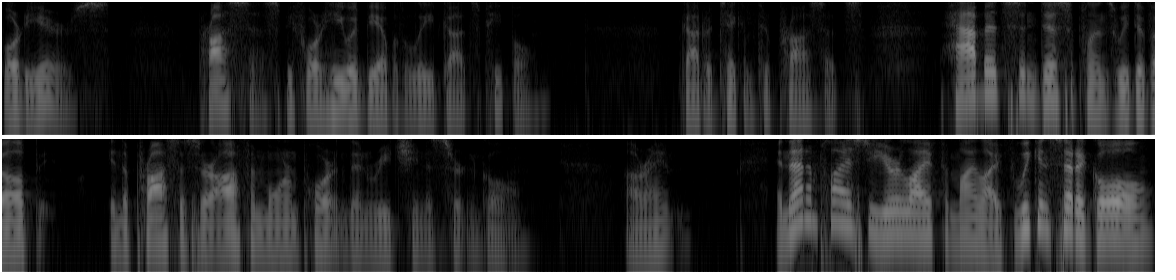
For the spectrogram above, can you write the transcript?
40 years process before he would be able to lead God's people. God would take him through process. Habits and disciplines we develop in the process are often more important than reaching a certain goal. All right? And that applies to your life and my life. We can set a goal.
